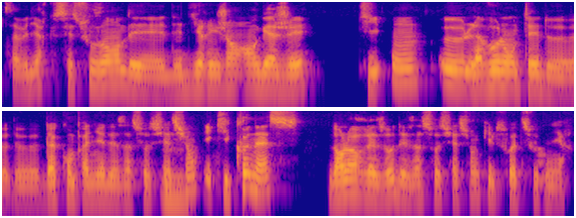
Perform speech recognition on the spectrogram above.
Ça veut dire que c'est souvent des, des, dirigeants engagés qui ont, eux, la volonté d'accompagner de, des associations mmh. et qui connaissent dans leur réseau des associations qu'ils souhaitent soutenir.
